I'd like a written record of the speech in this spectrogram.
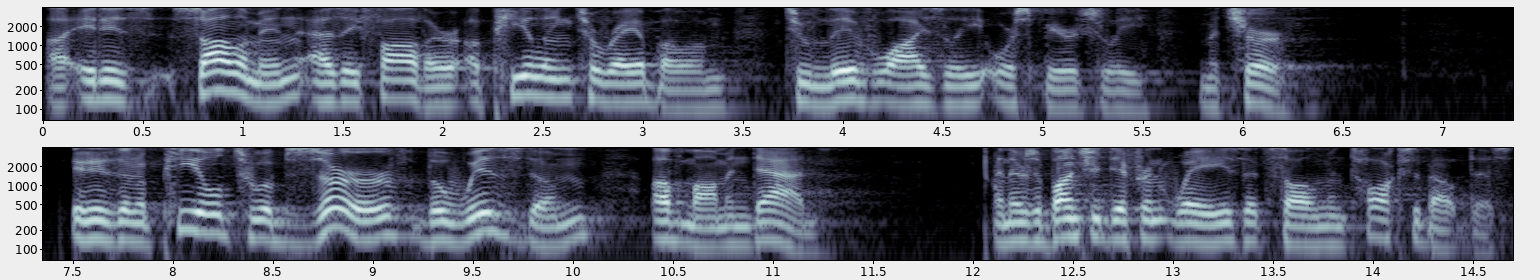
Uh, it is Solomon, as a father, appealing to Rehoboam to live wisely or spiritually mature. It is an appeal to observe the wisdom of mom and dad. And there's a bunch of different ways that Solomon talks about this.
